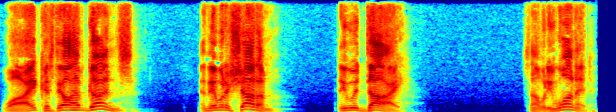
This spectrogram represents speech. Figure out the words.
Why? Because they all have guns and they would have shot him and he would die. It's not what he wanted.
